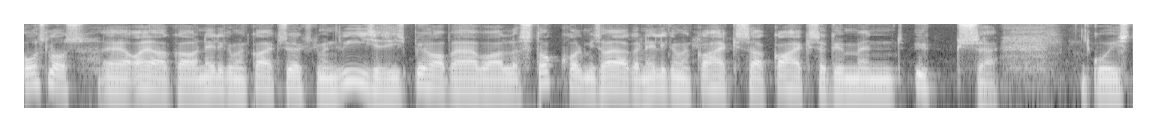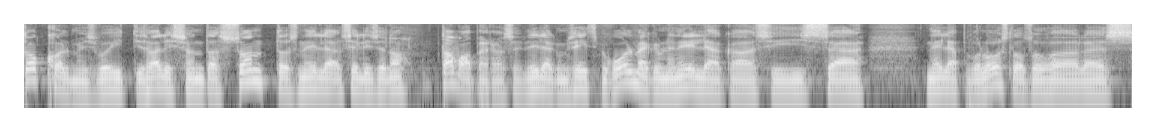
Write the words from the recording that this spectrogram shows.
Oslos äh, ajaga nelikümmend kaheksa, üheksakümmend viis ja siis pühapäeval Stockholmis ajaga nelikümmend kaheksa, kaheksakümmend üks. kui Stockholmis võitis Alisson dos Santos nelja sellise noh, tavapärase neljakümne seitsme, kolmekümne neljaga, siis äh, neljapäeval Oslos osales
